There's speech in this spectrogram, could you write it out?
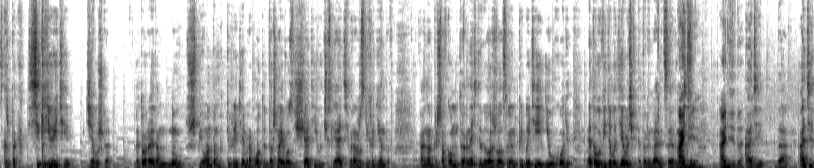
скажем так, security девушка, которая там, ну, шпион там под прикрытием работает, должна его защищать и вычислять вражеских агентов. Она пришла в комнату Эрнести, доложила о своем прибытии и уходит. Это увидела девочка, которой нравится Эрнести. Ади. Ади, да. Ади, да. Ади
